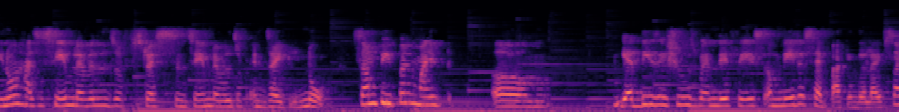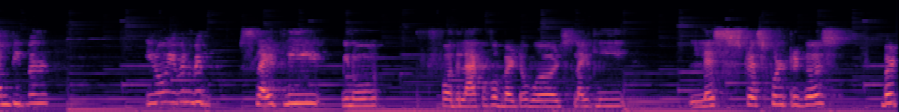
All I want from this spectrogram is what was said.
you know, has the same levels of stress and same levels of anxiety. No, some people might um, get these issues when they face a major setback in their life. Some people, you know, even with slightly, you know, for the lack of a better word, slightly less stressful triggers. But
